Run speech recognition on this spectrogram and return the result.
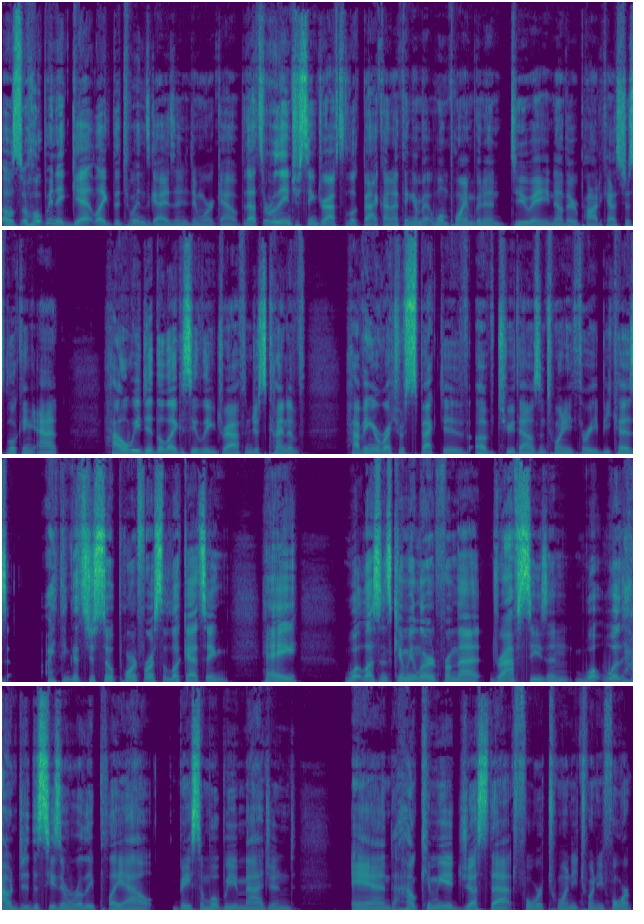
I was hoping to get like the Twins guys and it didn't work out. But that's a really interesting draft to look back on. I think I'm at one point I'm going to do another podcast just looking at how we did the Legacy League draft and just kind of having a retrospective of 2023 because I think that's just so important for us to look at saying, hey, what lessons can we learn from that draft season? What was how did the season really play out based on what we imagined? And how can we adjust that for 2024?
